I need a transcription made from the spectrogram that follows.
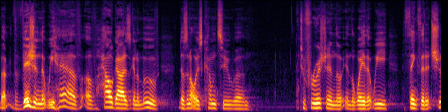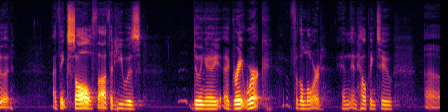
But the vision that we have of how God is going to move doesn't always come to um, to fruition in the in the way that we think that it should. I think Saul thought that he was doing a, a great work for the Lord and, and helping to uh,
